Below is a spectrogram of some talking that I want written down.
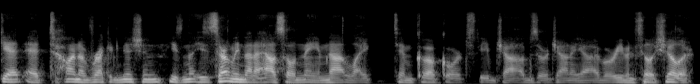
get a ton of recognition. He's not, he's certainly not a household name, not like Tim Cook or Steve Jobs or Jony Ive or even Phil Schiller.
